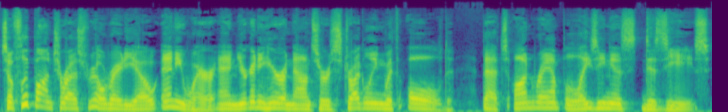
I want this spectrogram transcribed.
So flip on terrestrial radio anywhere, and you're going to hear announcers struggling with old. That's on ramp laziness disease.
